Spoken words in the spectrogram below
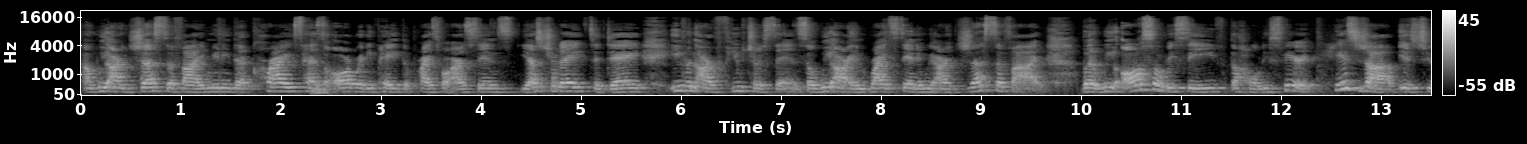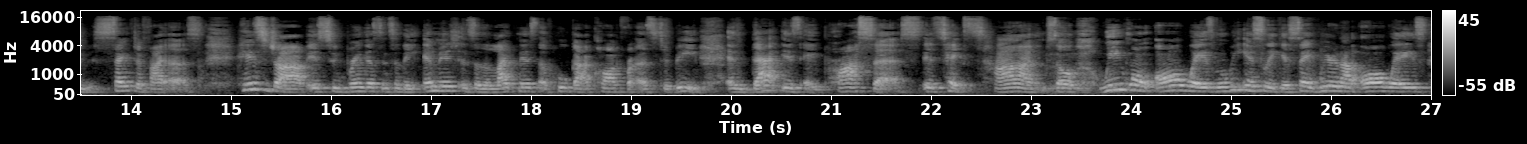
Uh, we are justified, meaning that Christ has already paid the price for our sins yesterday, today, even our future sins. So we are in right standing. We are justified, but we also receive the Holy Spirit. His job is to sanctify us. His job is to bring us into the image, into the likeness of who God called for us to be. And that is a process. It takes time. So we won't always, when we instantly get saved, we are not all always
